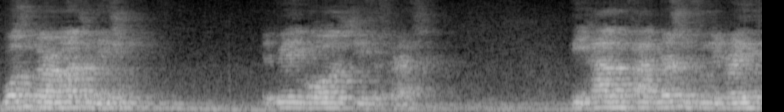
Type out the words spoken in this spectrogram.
wasn't our imagination. It really was Jesus Christ. He had in fact risen from the grave.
